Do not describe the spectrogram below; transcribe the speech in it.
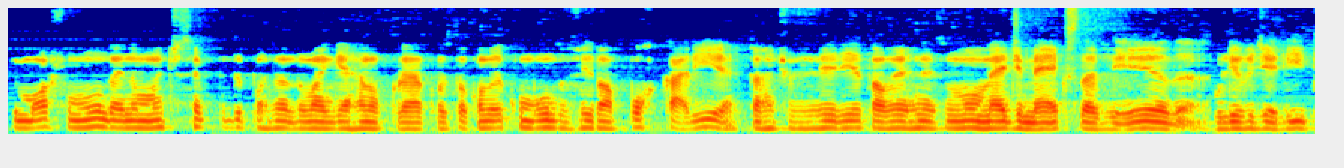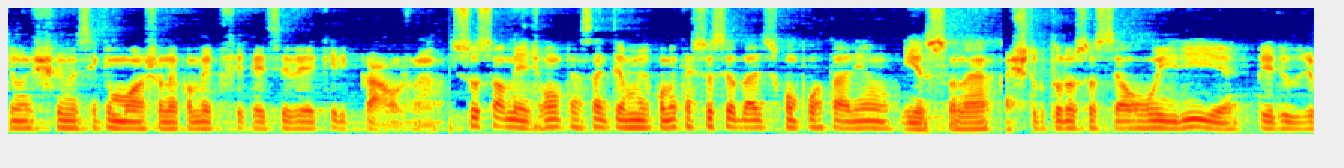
que mostram o mundo ainda muito sempre depois de uma guerra nuclear, como é que o mundo vira uma porcaria. Então a gente viveria talvez nesse, num Mad Max da vida, o livro de Elite, tem uns filmes assim que mostram né, como é que fica aí você vê aquele caos, né? Socialmente, vamos pensar em termos de como é que as sociedades se comportariam isso, né? A estrutura social ruiria, período de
